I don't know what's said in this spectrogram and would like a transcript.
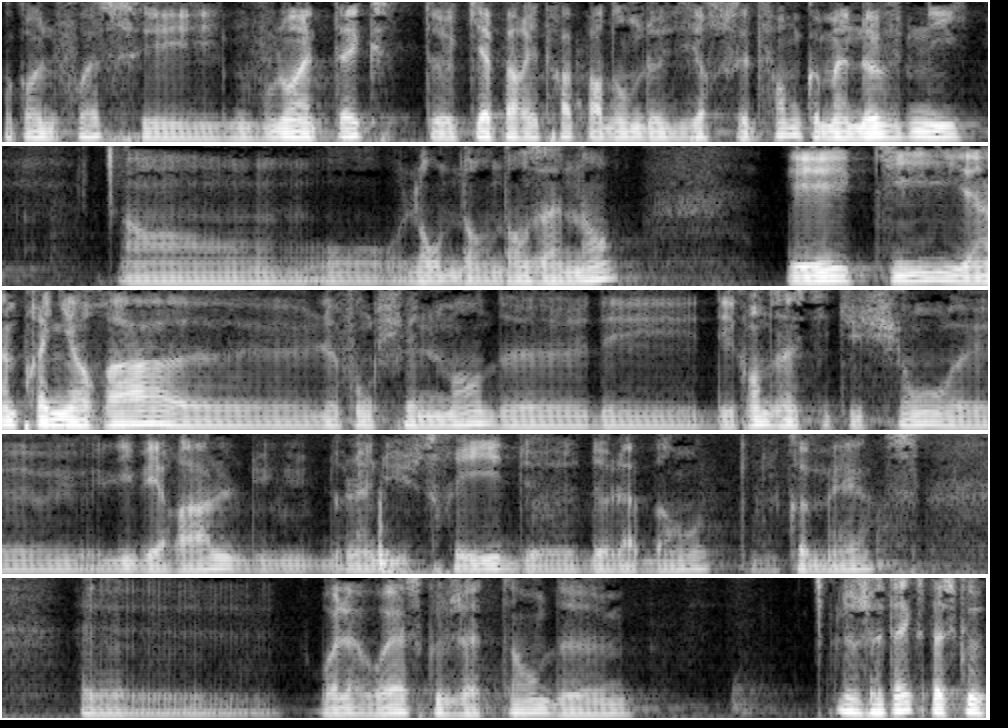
Encore une fois, c'est nous voulons un texte qui apparaîtra, pardon de le dire, sous cette forme comme un ovni en, dans, dans, un an et qui imprégnera euh, le fonctionnement de, des, des, grandes institutions euh, libérales, du, de l'industrie, de, de, la banque, du commerce. Euh, voilà, voilà ce que j'attends de, de ce texte, parce que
